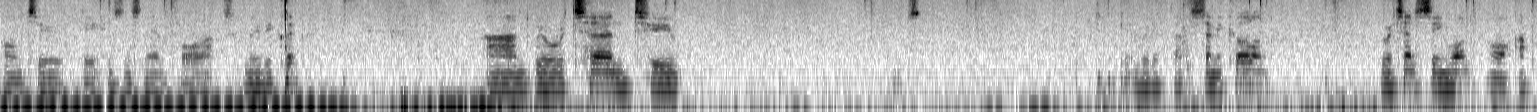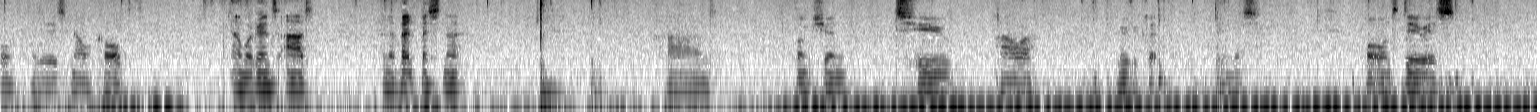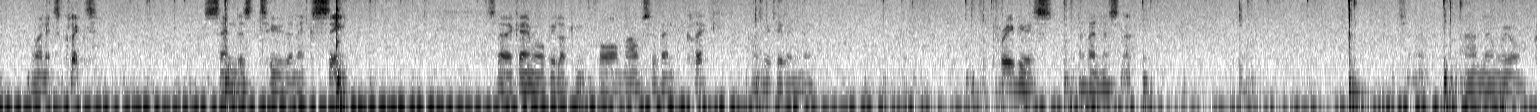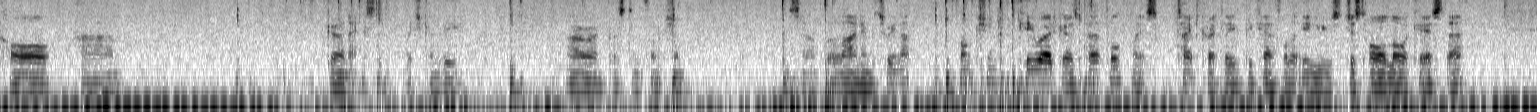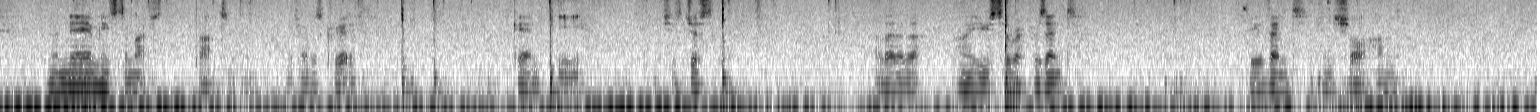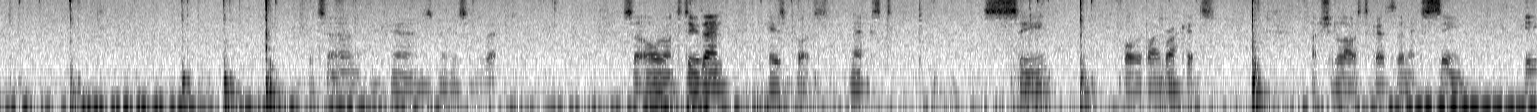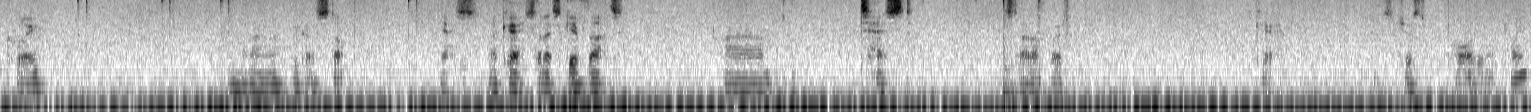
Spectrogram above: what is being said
onto the instance name for that movie clip. And we will return to oops, get rid of that semicolon. We return to scene 1, or Apple as it is now called, and we're going to add an event listener and function to our movie clip in this. What I want to do is, when it's clicked, send us to the next scene. So again we'll be looking for mouse event click, as we did in the previous event listener. and then we will call um, go next, which can be our own custom function. So I'll put a line in between that function. Keyword goes purple when it's typed correctly. Be careful that you use just all lowercase there. And the name needs to match that which I just created. Again, E, which is just a letter that I use to represent the event in shorthand. Return, okay, let's move this a bit. So all we want to do then is put next scene followed by brackets. That should allow us to go to the next scene. equally we've got to stop. Yes. Okay, so let's give that um, test start off with. Okay, let's just pause at that point.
